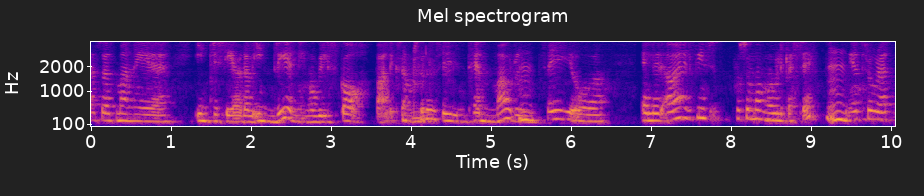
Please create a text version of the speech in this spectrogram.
Alltså att man är intresserad av inredning och vill skapa liksom, Absolut. fint hemma och runt Mm. sig. Och, eller ja, det finns på så många olika sätt. Mm. Men jag tror att,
